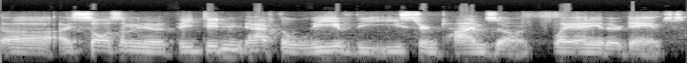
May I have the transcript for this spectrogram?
Uh, I saw something that they didn't have to leave the Eastern time zone to play any of their games.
